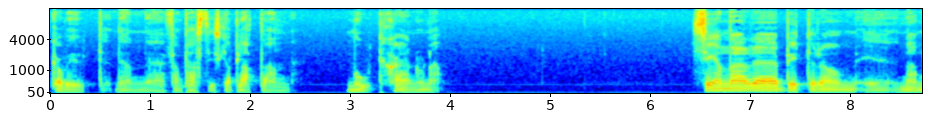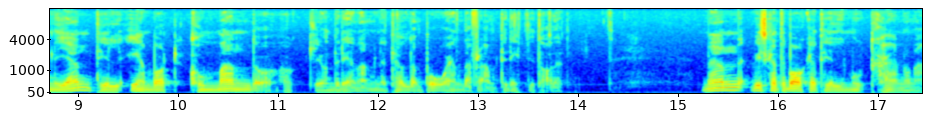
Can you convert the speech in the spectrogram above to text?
gav ut den eh, fantastiska plattan Mot stjärnorna. Senare bytte de eh, namn igen till enbart Kommando och under det namnet höll de på ända fram till 90-talet. Men vi ska tillbaka till Mot stjärnorna.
